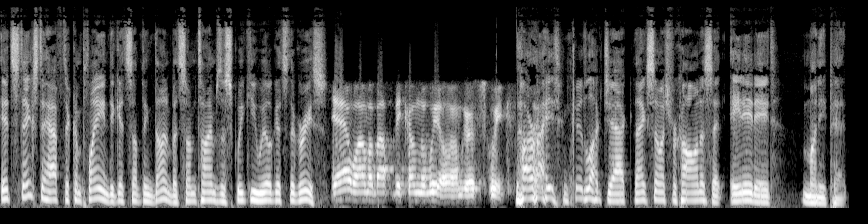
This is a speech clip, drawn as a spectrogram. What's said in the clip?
It stinks to have to complain to get something done, but sometimes the squeaky wheel gets the grease. Yeah, well, I'm about to become the wheel. I'm going to squeak. All right. Good luck, Jack. Thanks so much for calling us at 888 Money Pit.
